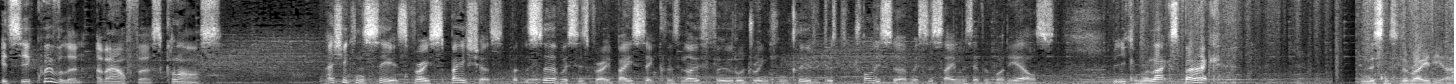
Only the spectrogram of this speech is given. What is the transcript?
It's the equivalent of our first class. As you can see, it's very spacious, but the service is very basic. There's no food or drink included, just a trolley service, the same as everybody else. But you can relax back and listen to the radio.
